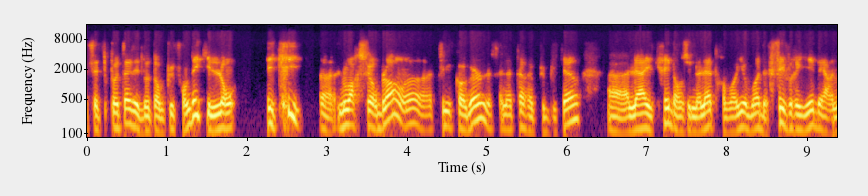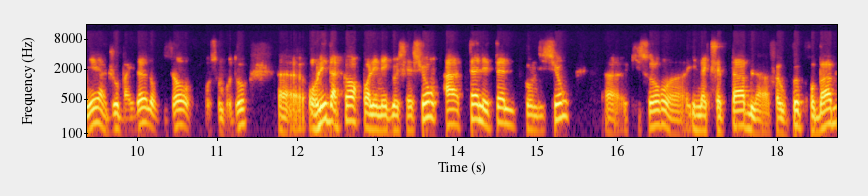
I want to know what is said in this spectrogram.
cette hypothèse est d'autant plus fondée qu'ils l'ont écrit noir sur blanc. Hein, Tim Coburn, le sénateur républicain, l'a écrit dans une lettre envoyée au mois de février dernier à Joe Biden en disant, grosso modo, on est d'accord pour les négociations à telle et telle condition, euh, qui sont euh, inacceptables, enfin ou peu probables,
